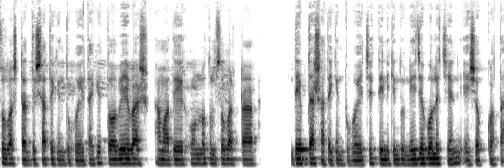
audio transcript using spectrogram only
সুপারস্টারদের সাথে কিন্তু হয়ে থাকে। তবে এবার আমাদের অন্যতম সুপারস্টার দেবদার সাথে কিন্তু হয়েছে। তিনি কিন্তু নিজে বলেছেন এইসব কথা।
